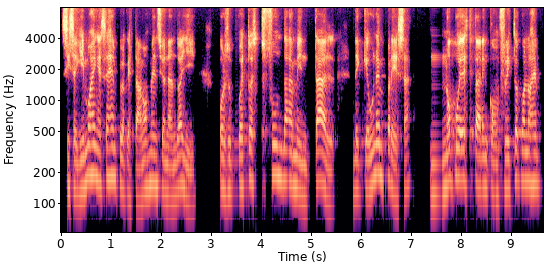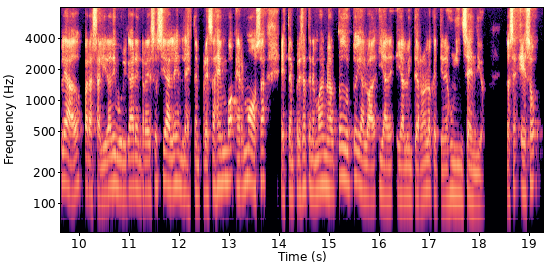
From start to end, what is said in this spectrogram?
Si seguimos en ese ejemplo que estábamos mencionando allí, por supuesto, es fundamental de que una empresa no puede estar en conflicto con los empleados para salir a divulgar en redes sociales, esta empresa es hermosa, esta empresa tenemos el mejor producto y a lo, y a lo interno lo que tiene es un incendio. Entonces, eso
